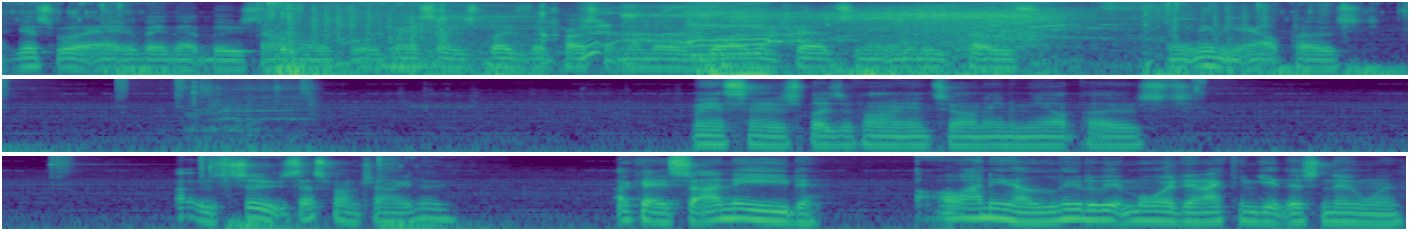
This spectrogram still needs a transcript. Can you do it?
I guess we'll activate that boost. I don't know what for. Grandson displays the approximate number of and traps in the enemy post, an enemy outpost. Command center displays the following intel on enemy outpost. Oh, suits. That's what I'm trying to do. Okay, so I need. Oh, I need a little bit more than I can get this new one.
